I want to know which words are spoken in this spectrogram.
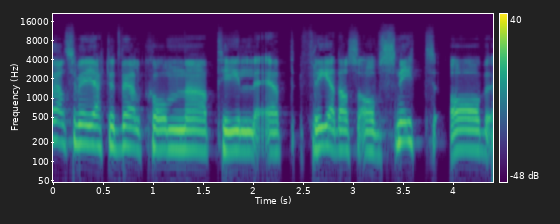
Då hälsar vi hjärtligt välkomna till ett fredagsavsnitt av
